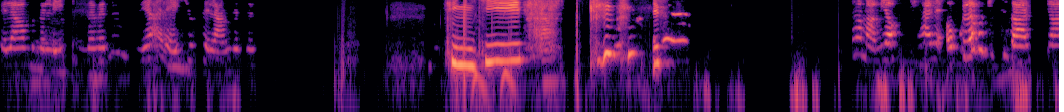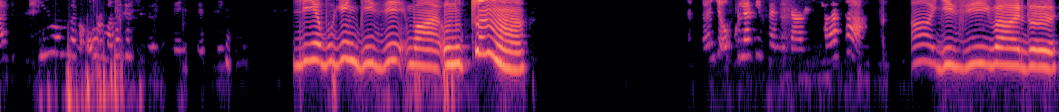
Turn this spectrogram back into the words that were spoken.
Selamun aleyküm demedin mi? Niye aleyküm selam dedin? Çünkü Tamam yok. Hadi okula mı gideceğiz? Artık Lia bugün gezi var. Unuttun mu? Önce okula gitmemiz lazım salata. Aa gezi vardı.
